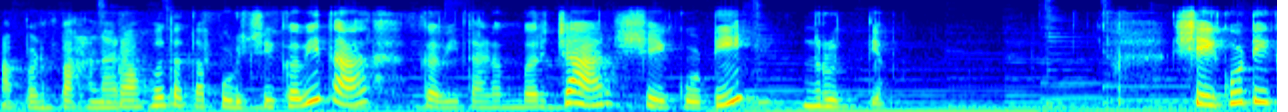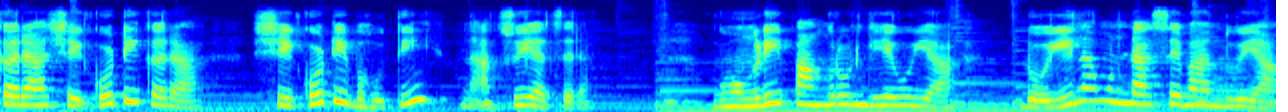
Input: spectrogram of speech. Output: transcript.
आपण पाहणार आहोत आता पुढची कविता कविता नंबर चार शेकोटी नृत्य. शेकोटी करा शेकोटी करा शेकोटी भोवती नाचूया जरा. घोंगडी पांघरून घेऊया डोईला मुंडासे बांधूया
